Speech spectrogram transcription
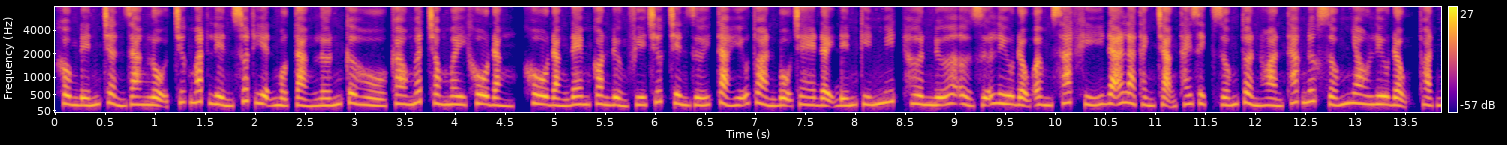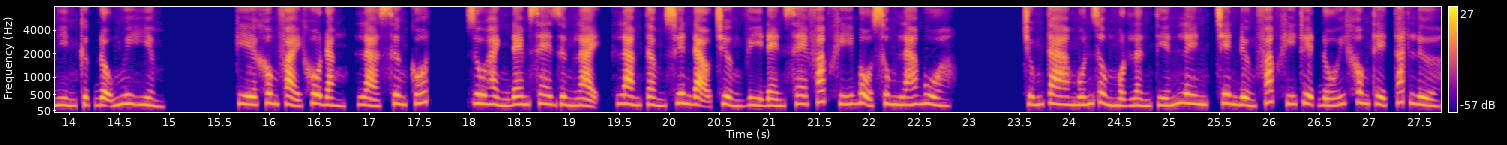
Không đến Trần Giang lộ trước mắt liền xuất hiện một tảng lớn cơ hồ cao ngất trong mây khô đằng, khô đằng đem con đường phía trước trên dưới tả hữu toàn bộ che đậy đến kín mít hơn nữa ở giữa lưu động âm sát khí đã là thành trạng thái dịch giống tuần hoàn thác nước giống nhau lưu động thoạt nhìn cực độ nguy hiểm. Kia không phải khô đằng, là xương cốt. Du hành đem xe dừng lại, làm tầm xuyên đạo trưởng vì đèn xe pháp khí bổ sung lá bùa. Chúng ta muốn dùng một lần tiến lên, trên đường pháp khí tuyệt đối không thể tắt lửa.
